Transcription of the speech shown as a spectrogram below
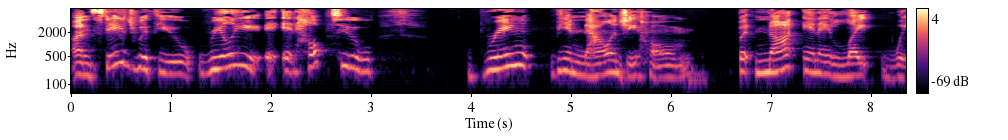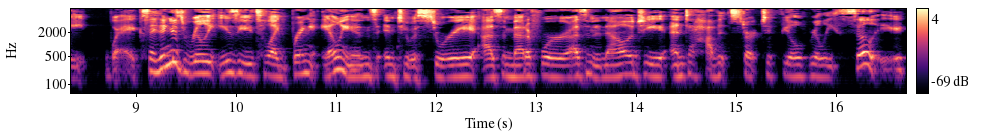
on stage with you really it helped to bring the analogy home but not in a lightweight way because i think it's really easy to like bring aliens into a story as a metaphor as an analogy and to have it start to feel really silly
